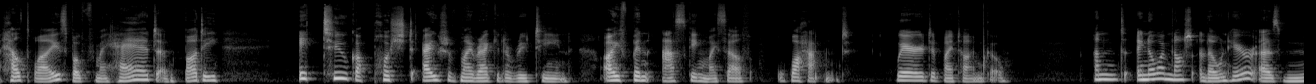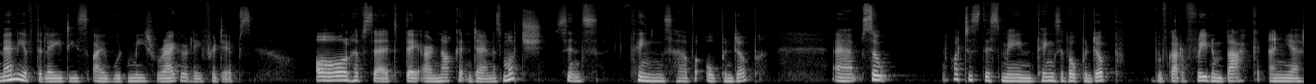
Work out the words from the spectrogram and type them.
health wise, both for my head and body, it too got pushed out of my regular routine. I've been asking myself, what happened? Where did my time go? And I know I'm not alone here, as many of the ladies I would meet regularly for dips all have said they are not getting down as much since things have opened up. Um, so, what does this mean? Things have opened up, we've got our freedom back, and yet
